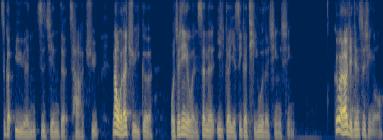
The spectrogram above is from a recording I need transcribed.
这个语言之间的差距。那我再举一个，我最近有很深的一个，也是一个体悟的情形。各位了解一件事情哦。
